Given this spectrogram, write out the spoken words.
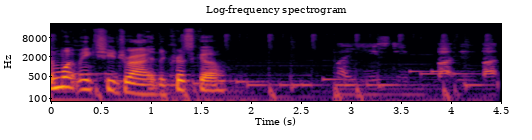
And what makes you dry? The Crisco? My yeasty button butt.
